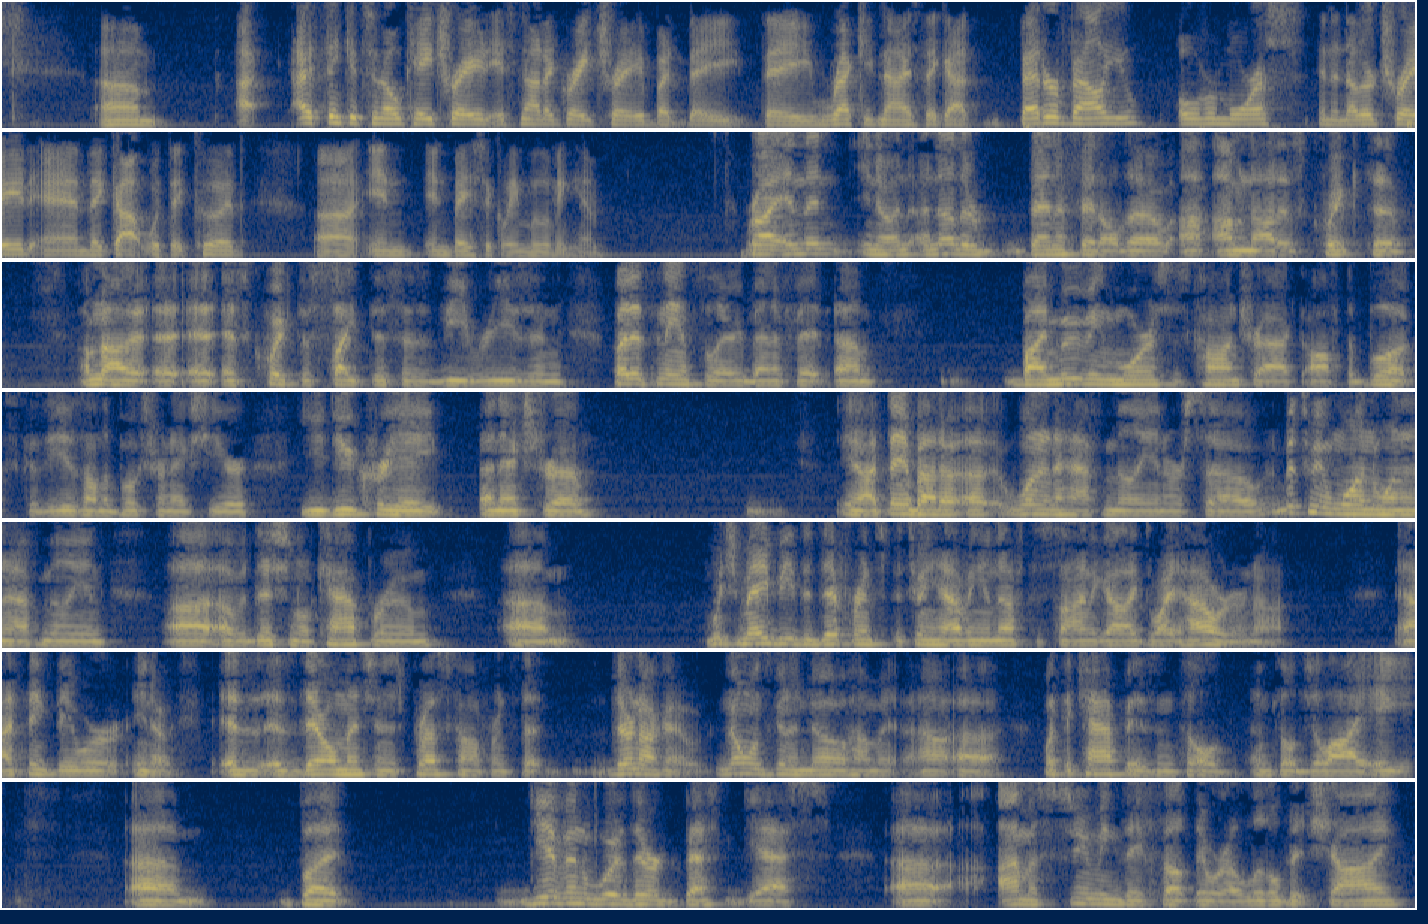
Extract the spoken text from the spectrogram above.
um, I, think it's an okay trade. It's not a great trade, but they they recognize they got better value over Morris in another trade, and they got what they could uh, in in basically moving him. Right, and then you know another benefit, although I, am not as quick to I'm not a, a, as quick to cite this as the reason, but it's an ancillary benefit. Um, by moving Morris's contract off the books, because he is on the books for next year, you do create an extra, you know, I think about a, a one and a half million or so, between one one and a half million uh, of additional cap room, um, which may be the difference between having enough to sign a guy like Dwight Howard or not. And I think they were, you know, as as Daryl mentioned in his press conference, that they're not going no one's going to know how much, uh, what the cap is until until July 8th. Um, but given where their best guess, uh, I'm assuming they felt they were a little bit shy,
